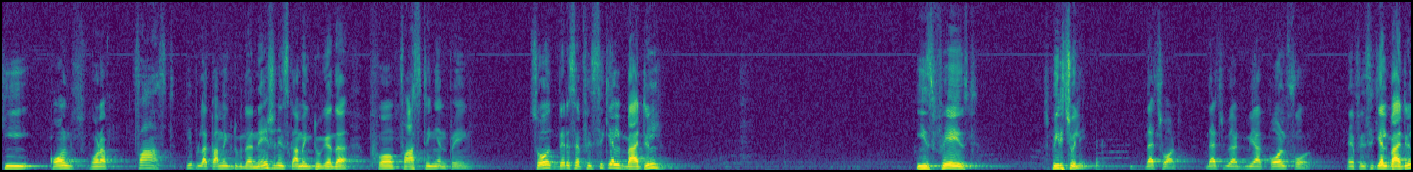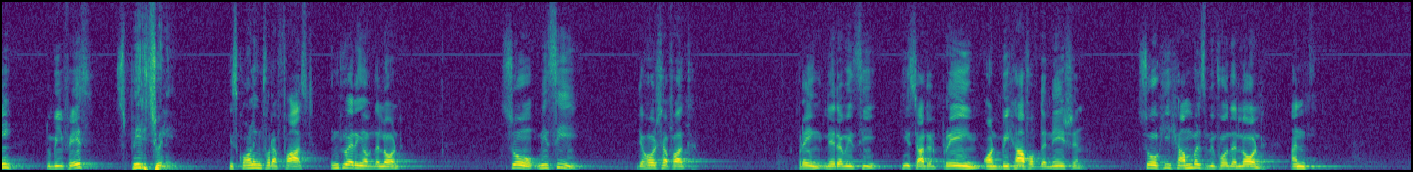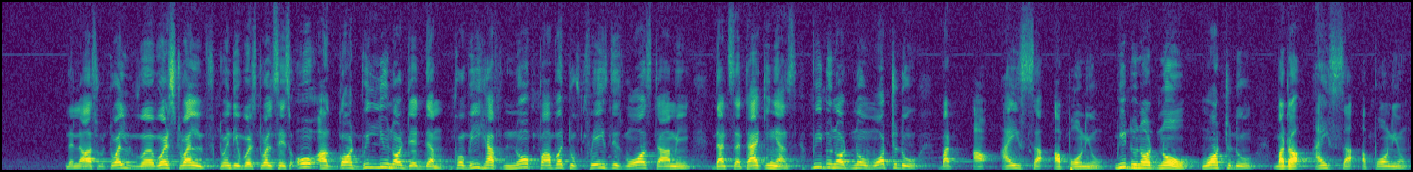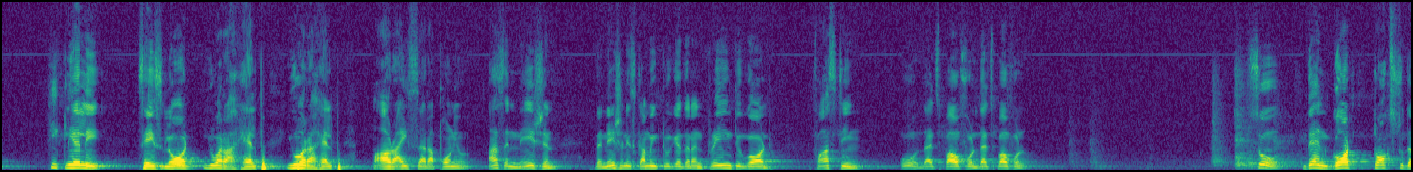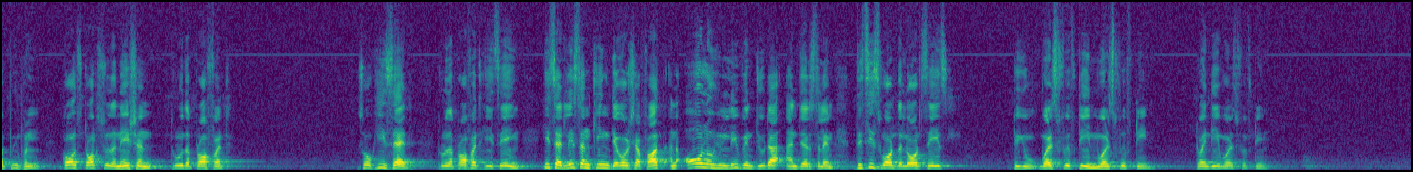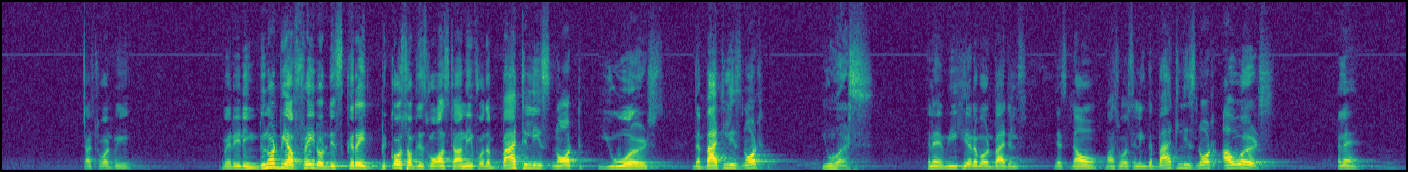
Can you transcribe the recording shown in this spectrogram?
he calls for a fast. People are coming to the nation is coming together for fasting and praying. So there is a physical battle is faced spiritually. That's what. That's what we are called for. A physical battle to be faced spiritually. He's calling for a fast, inquiring of the Lord. So we see Jehoshaphat praying. Later we see he started praying on behalf of the nation. So he humbles before the Lord and the last 12 verse 12 20 verse 12 says oh our god will you not judge them? For we have no power to face this vast army that's attacking us. We do not know what to do but our eyes are upon you. We do not know what to do but our eyes are upon you. He clearly says lord you are our help. You are our help. Our eyes are upon you. As a nation the nation is coming together and praying to god fasting. Oh that's powerful that's powerful so then God talks to the people, God talks to the nation through the prophet. So he said, through the prophet, he's saying, he said, Listen, King Jehoshaphat, and all of you live in Judah and Jerusalem. This is what the Lord says to you. Verse 15, verse 15, 20, verse 15. That's what we we're reading. Do not be afraid or discouraged because of this vast army, for the battle is not yours. The battle is not yours. We hear about battles. Just now, Master was telling, the battle is not ours.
